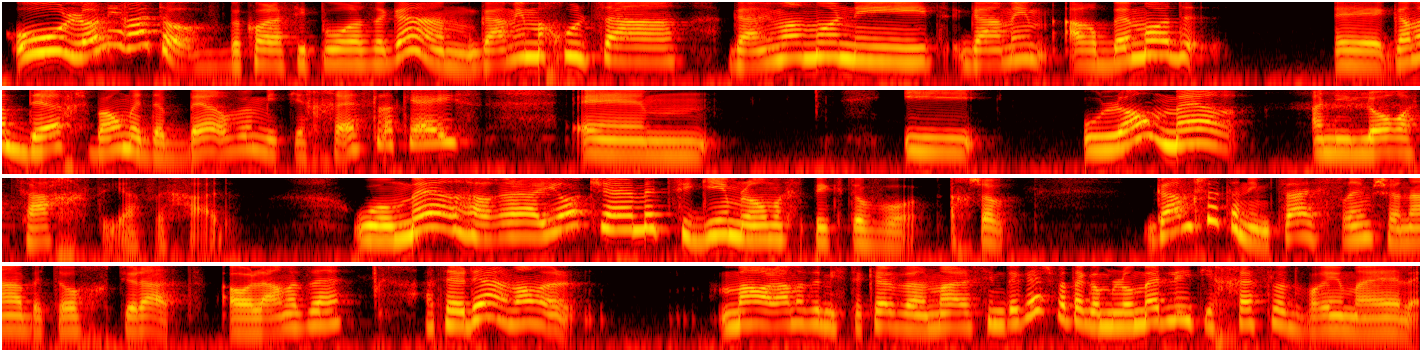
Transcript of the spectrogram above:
הוא לא נראה טוב בכל הסיפור הזה גם, גם עם החולצה, גם עם המונית, גם עם הרבה מאוד, אה, גם הדרך שבה הוא מדבר ומתייחס לקייס, אה, היא, הוא לא אומר, אני לא רצחתי אף אחד. הוא אומר, הראיות שהם מציגים לא מספיק טובות. עכשיו, גם כשאתה נמצא 20 שנה בתוך, את יודעת, העולם הזה, אתה יודע על מה, מה העולם הזה מסתכל ועל מה לשים דגש, ואתה גם לומד להתייחס לדברים האלה.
